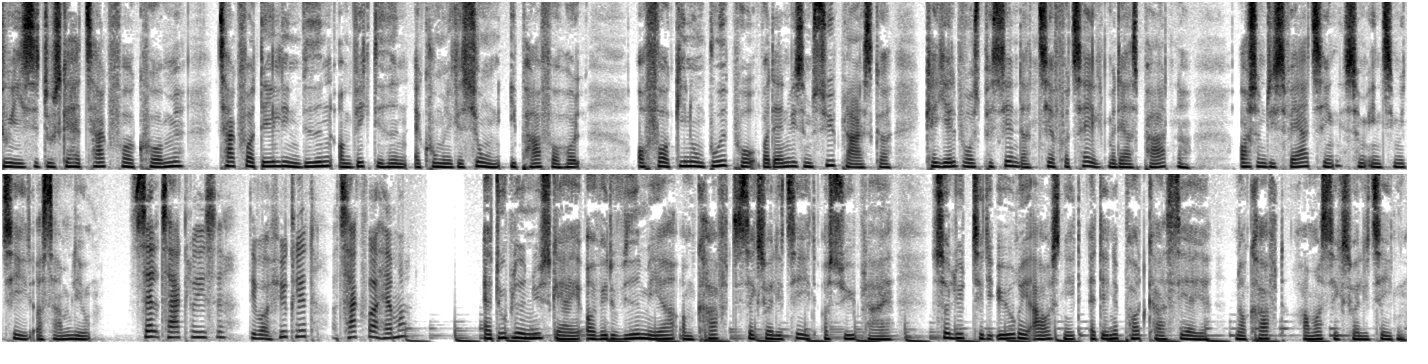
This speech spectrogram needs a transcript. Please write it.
Louise, du skal have tak for at komme. Tak for at dele din viden om vigtigheden af kommunikation i parforhold, og for at give nogle bud på, hvordan vi som sygeplejersker kan hjælpe vores patienter til at få talt med deres partner, og som de svære ting som intimitet og samliv. Selv tak, Louise. Det var hyggeligt, og tak for at have mig. Er du blevet nysgerrig, og vil du vide mere om kraft, seksualitet og sygepleje, så lyt til de øvrige afsnit af denne podcast-serie, Når kraft rammer seksualiteten.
